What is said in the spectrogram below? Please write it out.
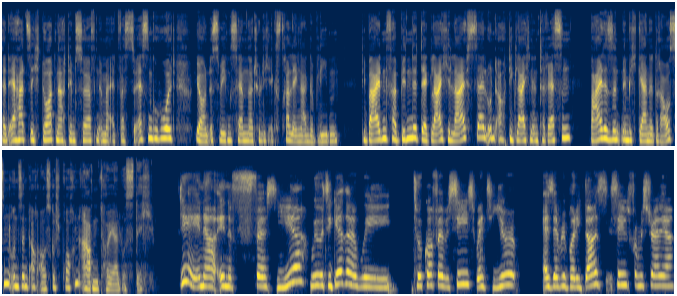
Denn er hat sich dort nach dem Surfen immer etwas zu essen geholt, ja, und ist wegen Sam natürlich extra länger geblieben. Die beiden verbindet der gleiche Lifestyle und auch die gleichen Interessen. Beide sind nämlich gerne draußen und sind auch ausgesprochen abenteuerlustig. Yeah, in our in the first year we were together, we took off overseas, went to Europe, as everybody does, it seems from Australia,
